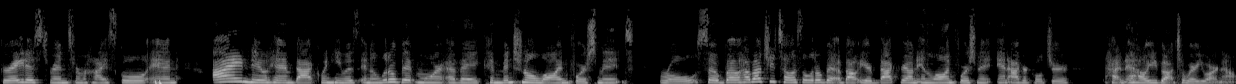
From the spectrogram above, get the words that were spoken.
greatest friends from high school, and I knew him back when he was in a little bit more of a conventional law enforcement role. So, Bo, how about you tell us a little bit about your background in law enforcement and agriculture and how you got to where you are now?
